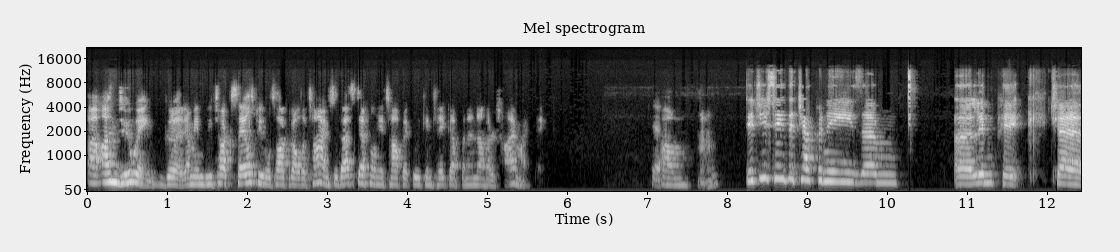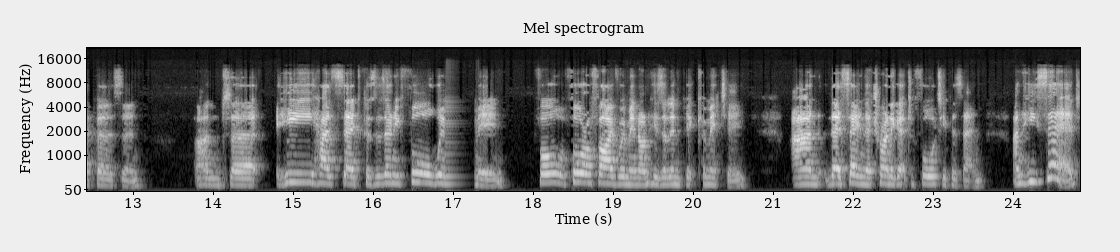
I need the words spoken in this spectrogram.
uh, undoing good. I mean, we talk salespeople talk it all the time, so that's definitely a topic we can take up in another time. I think. Yeah. Um, mm-hmm. Did you see the Japanese um, Olympic chairperson? And uh, he has said because there's only four women, four four or five women on his Olympic committee, and they're saying they're trying to get to forty percent. And he said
